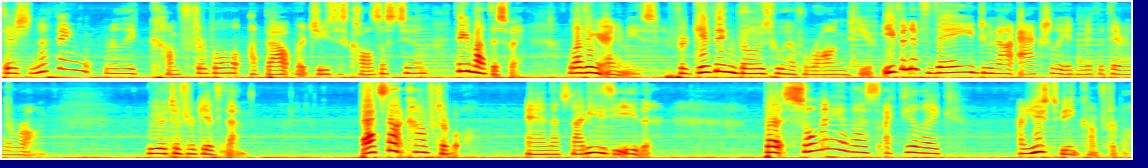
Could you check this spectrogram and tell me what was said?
there's nothing really comfortable about what Jesus calls us to. Think about this way loving your enemies, forgiving those who have wronged you, even if they do not actually admit that they're in the wrong. We are to forgive them. That's not comfortable, and that's not easy either. But so many of us, I feel like, are used to being comfortable.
